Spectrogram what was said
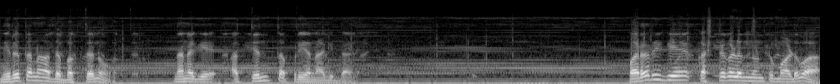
ನಿರತನಾದ ಭಕ್ತನು ನನಗೆ ಅತ್ಯಂತ ಪ್ರಿಯನಾಗಿದ್ದಾನೆ. ಪರರಿಗೆ ಕಷ್ಟಗಳನ್ನುಂಟು ಮಾಡುವ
